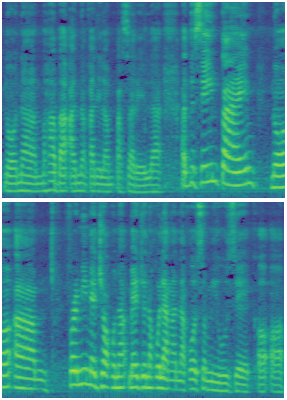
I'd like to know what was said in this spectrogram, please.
no na mahabaan ng kanilang pasarela. At the same time, no um for me medyo ako na medyo nakulangan ako sa music. Oo.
